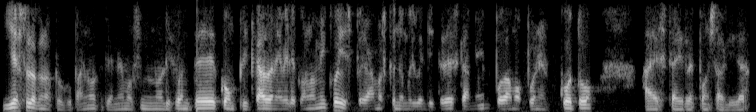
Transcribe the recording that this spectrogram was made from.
Y eso es lo que nos preocupa, ¿no? que tenemos un horizonte complicado a nivel económico y esperamos que en 2023 también podamos poner coto a esta irresponsabilidad.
